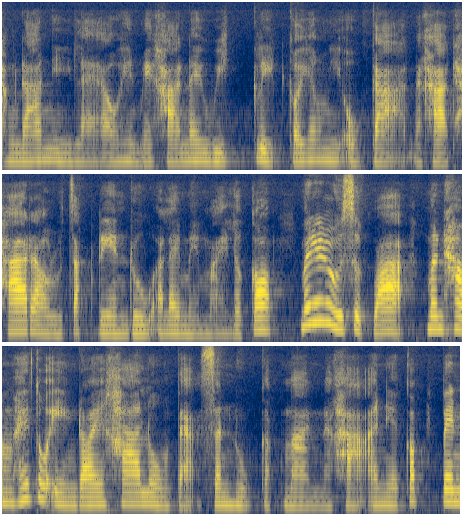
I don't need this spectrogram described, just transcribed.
ทางด้านนี้แล้วเห็นไหมคะ ในวิกฤตก็ยังมีโอกาสนะคะ ถ้าเรารู้จักเรียนรู้อะไรใหม่ ๆ แล้วก็ไม่ได้รู้สึกว่ามันทำให้ตัวเองด้อยค่าลงแต่สนุกกับมันนะคะ อันนี้ก็เป็น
